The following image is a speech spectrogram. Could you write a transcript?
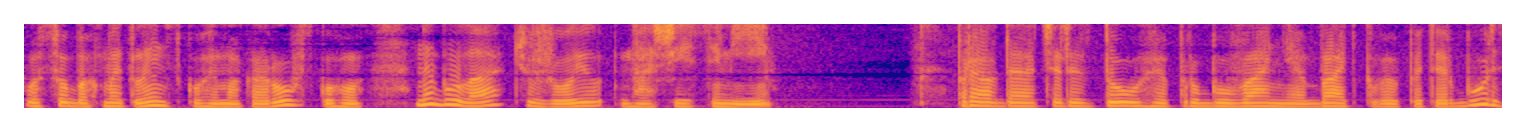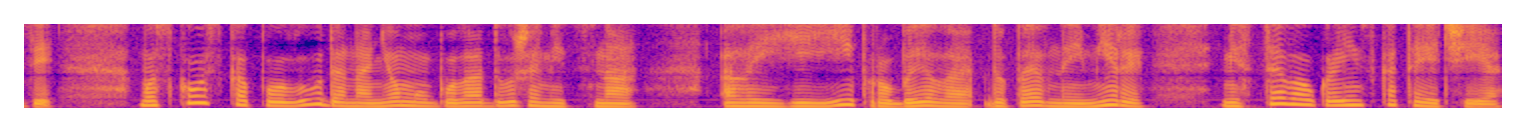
в особах Метлинського і Макаровського, не була чужою нашій сім'ї. Правда, через довге пробування батькове в Петербурзі московська полуда на ньому була дуже міцна. але її пробила до певної міри місцева українська течія,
